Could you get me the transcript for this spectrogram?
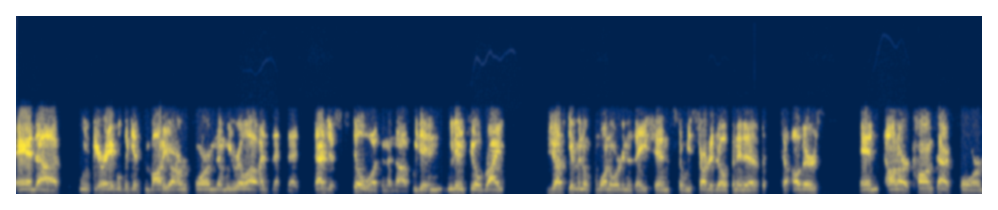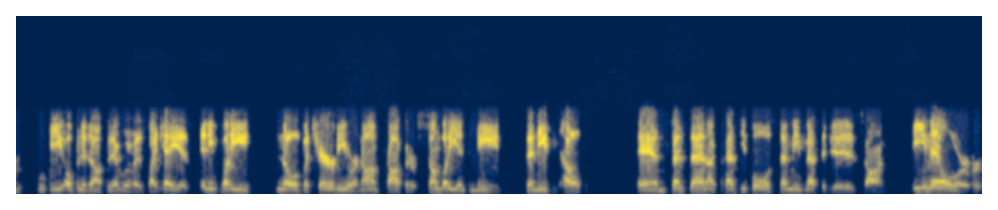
and uh, we were able to get some body armor for them. Then we realized that that that just still wasn't enough. We didn't we didn't feel right just giving to one organization, so we started opening it to others. And on our contact form, we opened it up. It was like, hey, is anybody know of a charity or a nonprofit or somebody in need that needs help? And since then, I've had people send me messages on email or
